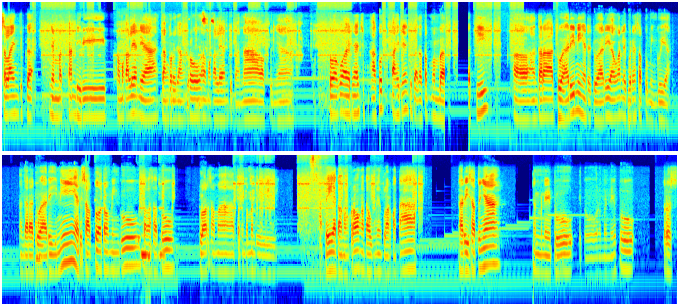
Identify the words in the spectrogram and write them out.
selain juga menyempatkan diri sama kalian ya cangkruk-cangkruk sama kalian di mana waktunya. Tuh aku akhirnya aku akhirnya juga tetap membagi eh, antara dua hari nih ada dua hari aku kan liburnya sabtu minggu ya. Antara dua hari ini hari Sabtu atau Minggu salah satu keluar sama teman-teman di kafe atau nongkrong atau mungkin keluar kota. Hari satunya nemenin ibu gitu nemenin ibu. Terus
